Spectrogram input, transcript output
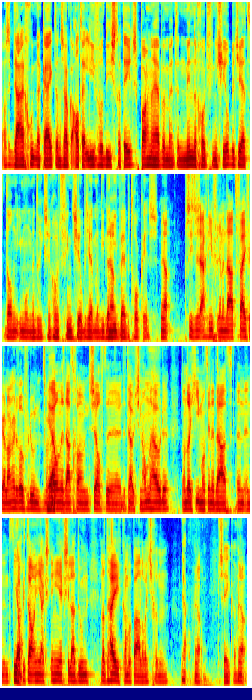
als ik daar goed naar kijk, dan zou ik altijd liever die strategische partner hebben met een minder groot financieel budget dan iemand met drie keer zo'n groot financieel budget, maar die daar niet bij betrokken is. Ja, precies. Dus eigenlijk liever inderdaad vijf jaar langer erover doen, maar wel inderdaad gewoon zelf de, de touwtjes in handen houden, dan dat je iemand inderdaad een, een kapitaalinjectie laat doen en dat hij kan bepalen wat je gaat doen. Ja. ja zeker. Ja,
